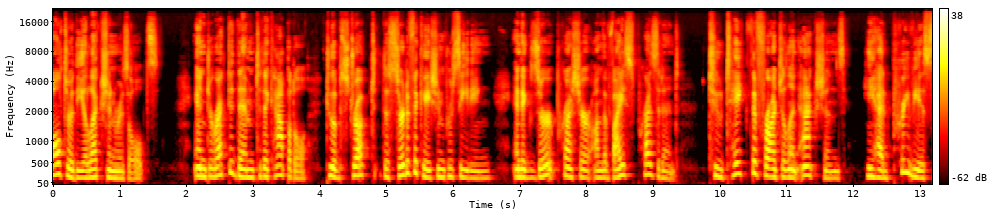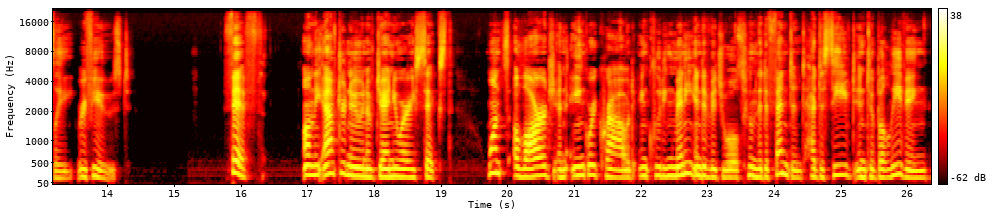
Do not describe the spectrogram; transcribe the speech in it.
alter the election results, and directed them to the Capitol to obstruct the certification proceeding and exert pressure on the vice president to take the fraudulent actions he had previously refused. Fifth, on the afternoon of January 6th, once a large and angry crowd, including many individuals whom the defendant had deceived into believing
